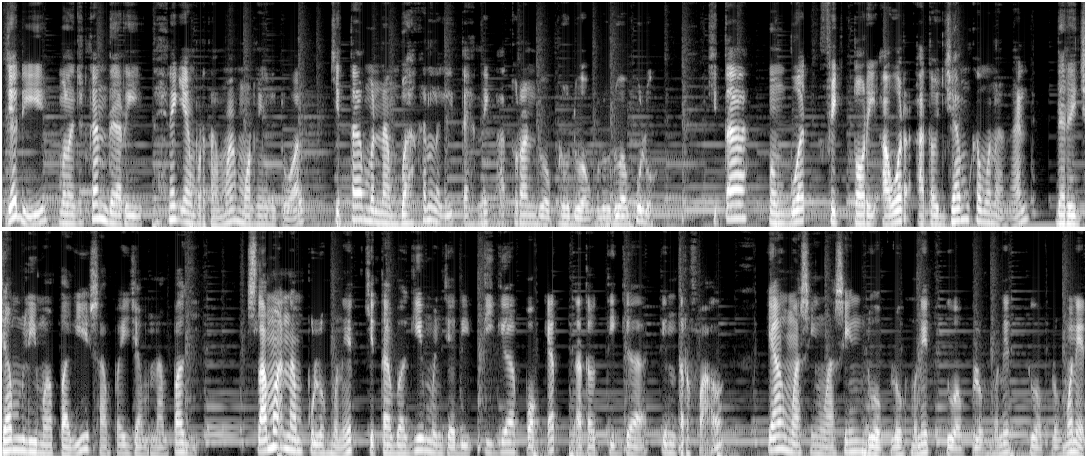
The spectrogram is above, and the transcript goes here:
Jadi, melanjutkan dari teknik yang pertama, morning ritual, kita menambahkan lagi teknik aturan 20-20-20. Kita membuat victory hour atau jam kemenangan dari jam 5 pagi sampai jam 6 pagi. Selama 60 menit, kita bagi menjadi 3 pocket atau 3 interval yang masing-masing 20 menit, 20 menit, 20 menit.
